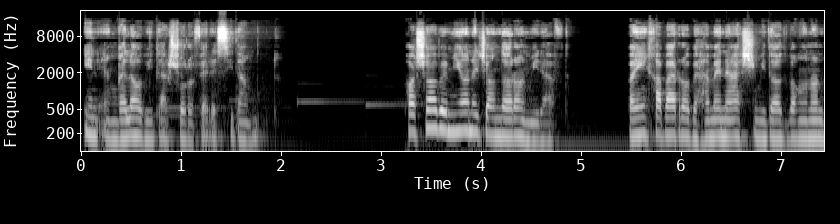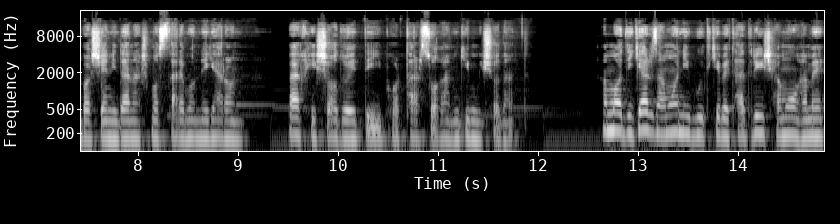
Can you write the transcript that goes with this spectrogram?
این انقلابی در شرف رسیدن بود. پاشا به میان جانداران می‌رفت و این خبر را به همه نشر می‌داد و آنان با شنیدنش مضطرب و نگران برخی شاد و عدهای پرترس و غمگین می‌شدند. اما دیگر زمانی بود که به تدریج همو همه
